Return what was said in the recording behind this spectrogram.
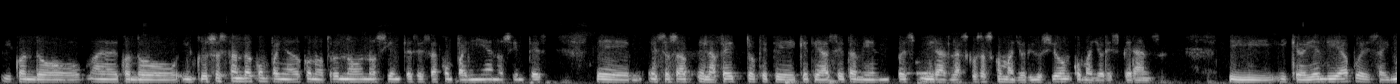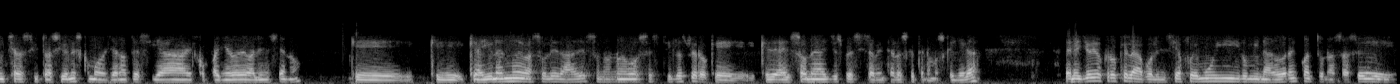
y cuando, eh, cuando incluso estando acompañado con otros no, no sientes esa compañía, no sientes eh, esos, el afecto que te, que te hace también pues mirar las cosas con mayor ilusión, con mayor esperanza y, que hoy en día pues hay muchas situaciones como ya nos decía el compañero de Valencia no que, que, que hay unas nuevas soledades unos nuevos estilos pero que, que son ellos precisamente a los que tenemos que llegar en ello yo creo que la violencia fue muy iluminadora en cuanto nos hace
